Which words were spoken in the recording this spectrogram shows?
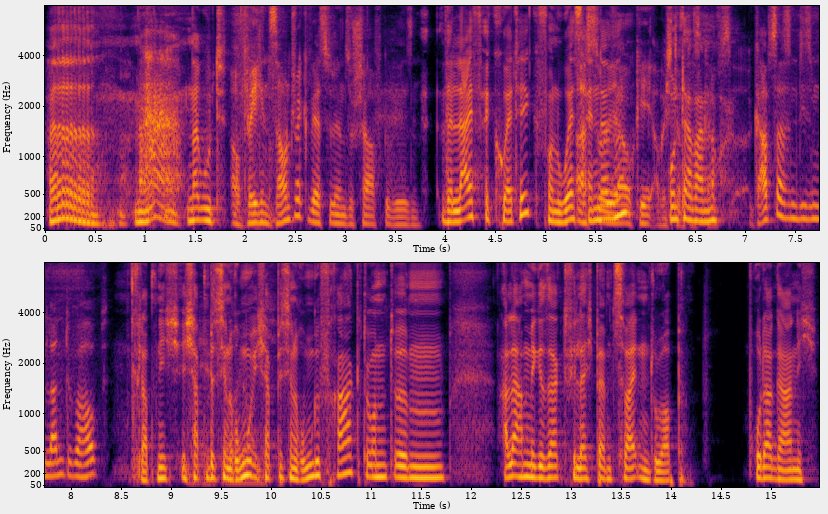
Na, na gut. Auf welchen Soundtrack wärst du denn so scharf gewesen? The Life Aquatic von Wes Ach so, Anderson. ja, okay. Aber ich und glaub, da waren noch. gab's das in diesem Land überhaupt? Ich glaube nicht. Ich habe ein bisschen rum, ich habe ein bisschen rumgefragt und ähm, alle haben mir gesagt, vielleicht beim zweiten Drop oder gar nicht.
